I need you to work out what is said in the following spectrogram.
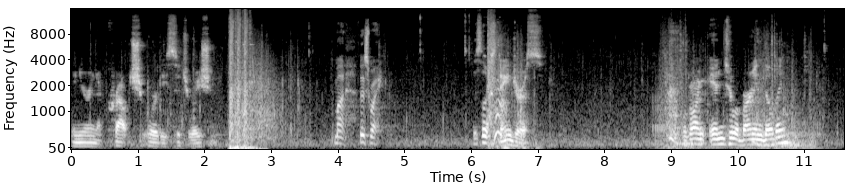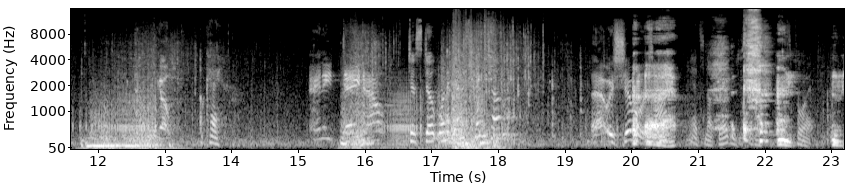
when you're in a crouch-worthy situation. Come on, this way. This looks dangerous. We're going into a burning building? Go. Okay. Any day now. Just don't want to get a stitcher. That was chivalrous, huh? Yeah, it's not dead. Just gotta for it.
